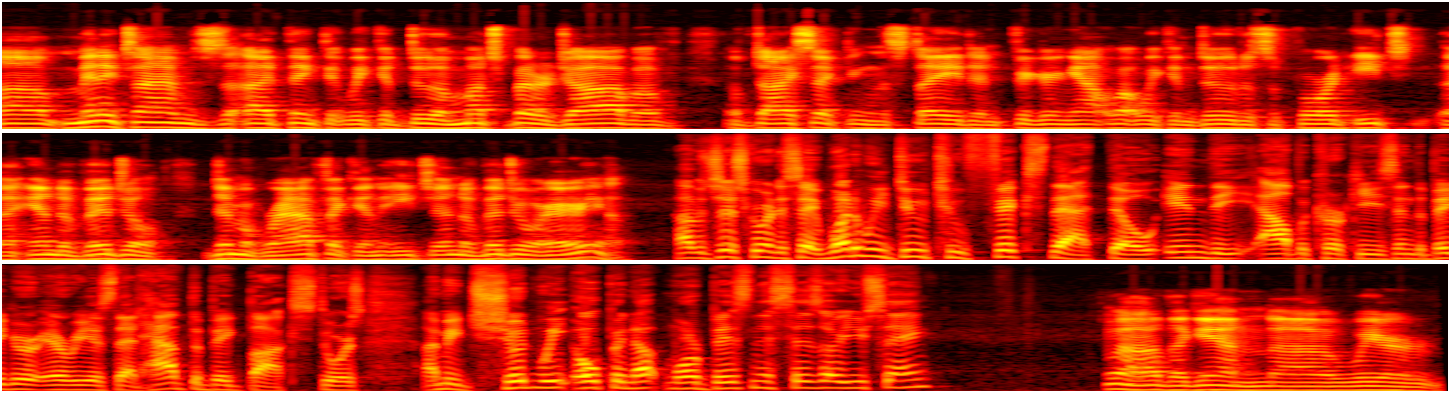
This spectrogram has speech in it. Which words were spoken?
Uh, many times, I think that we could do a much better job of of dissecting the state and figuring out what we can do to support each uh, individual demographic in each individual area. I was just going to say, what do we do to fix that, though, in the Albuquerques and the bigger areas that have the big box stores? I mean, should we open up more businesses, are you saying? Well, again, uh, we're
